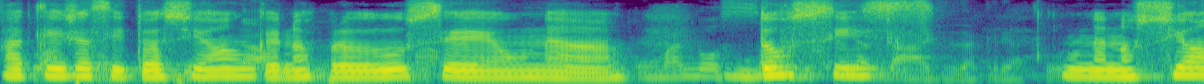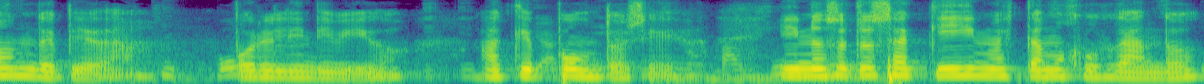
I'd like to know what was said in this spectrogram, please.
aquella situación que nos produce una dosis, una noción de piedad por el individuo, a qué punto llega. Y nosotros aquí no estamos juzgando,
